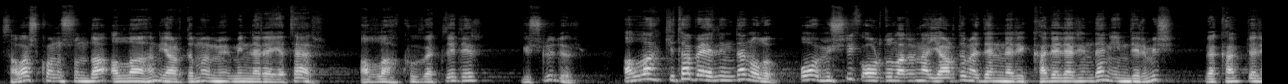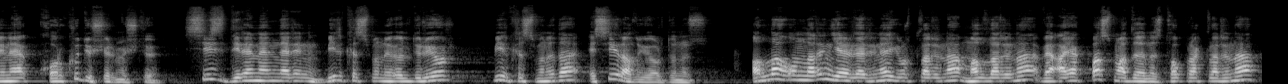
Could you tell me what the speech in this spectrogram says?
Savaş konusunda Allah'ın yardımı müminlere yeter. Allah kuvvetlidir, güçlüdür. Allah kitap elinden olup o müşrik ordularına yardım edenleri kalelerinden indirmiş ve kalplerine korku düşürmüştü. Siz direnenlerin bir kısmını öldürüyor, bir kısmını da esir alıyordunuz. Allah onların yerlerine, yurtlarına, mallarına ve ayak basmadığınız topraklarına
